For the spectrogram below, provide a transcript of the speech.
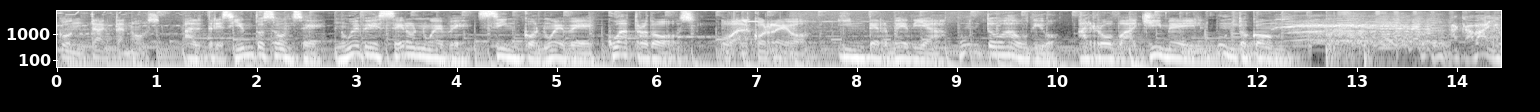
Contáctanos al 311-909-5942 o al correo intermedia.audio.gmail.com A caballo.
